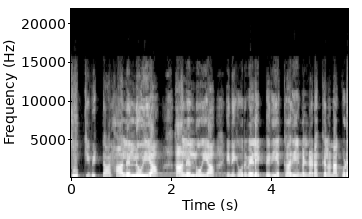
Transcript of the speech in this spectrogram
தூக்கி விட்டார் ஹாலல்லூயா ஹாலல்லூயா இன்னைக்கு ஒருவேளை பெரிய காரியங்கள் நடக்கலனா கூட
